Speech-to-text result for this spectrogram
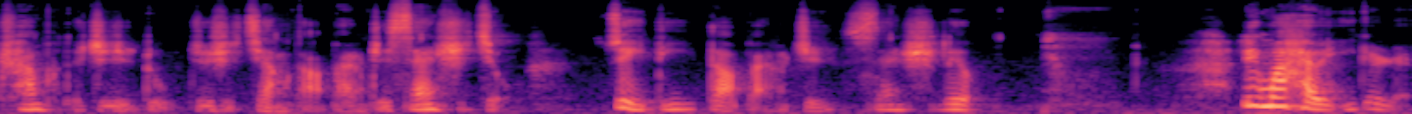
川普的支持度就是降到百分之三十九，最低到百分之三十六。另外还有一个人，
